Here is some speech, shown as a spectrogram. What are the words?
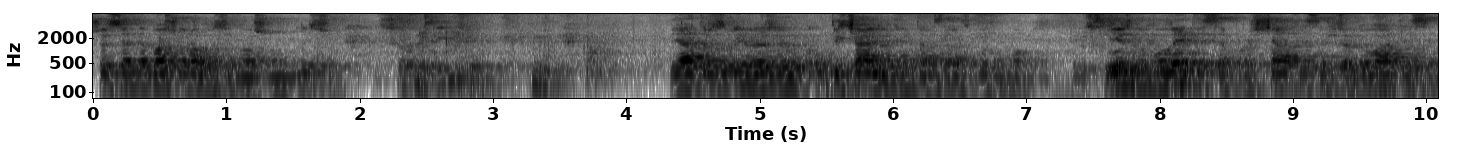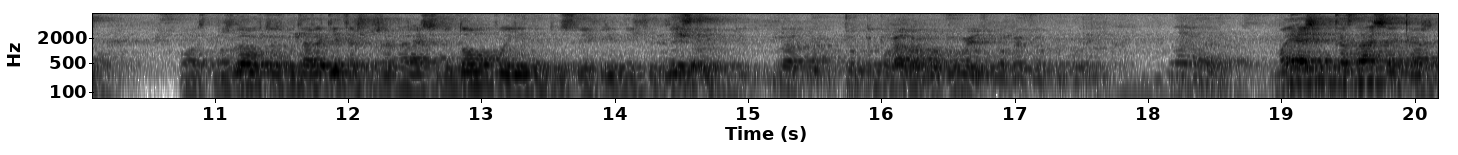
Щось я не бачу радості в вашому обличчі. Що закінчив? Я розумію, ви вже опечалені, та зараз будемо слізно молитися, прощатися, цілуватися. Ось, можливо, хтось буде радіти, що вже нарешті додому поїде, до своїх рідних і близьких. Ну, Тут непогано годують. Ну, Моя жінка, знаєш, як каже,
